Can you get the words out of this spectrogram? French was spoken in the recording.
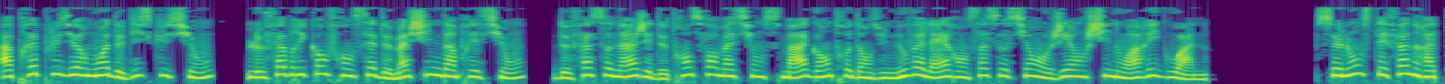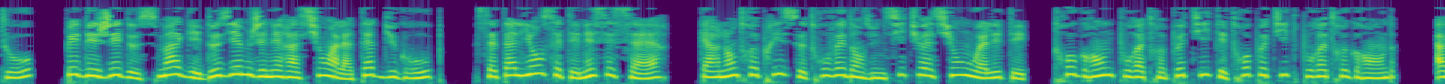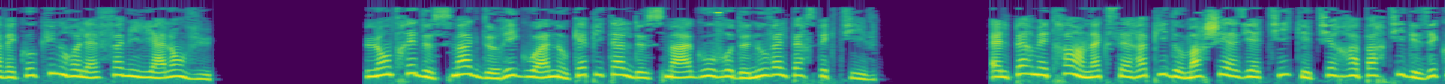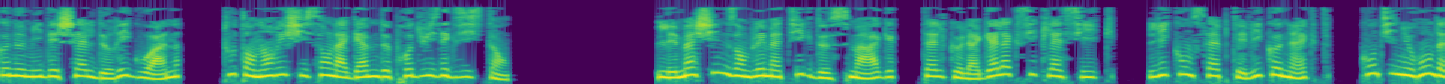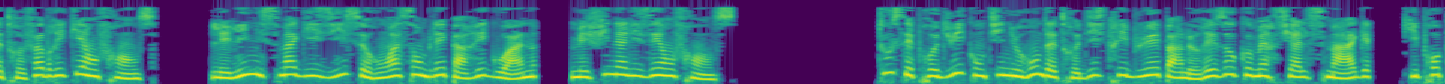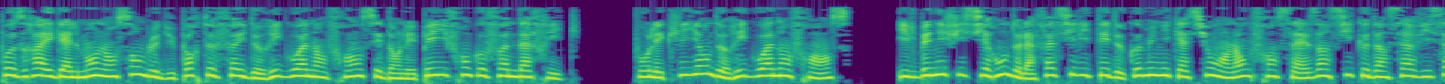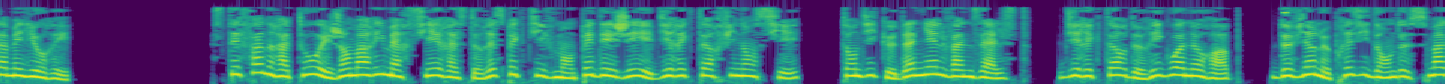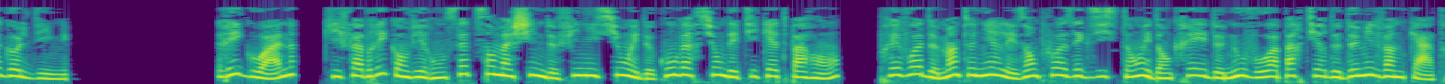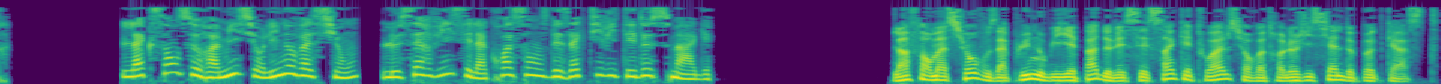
Après plusieurs mois de discussion, le fabricant français de machines d'impression, de façonnage et de transformation SMAG entre dans une nouvelle ère en s'associant au géant chinois Riguan. Selon Stéphane Rateau, PDG de SMAG et deuxième génération à la tête du groupe, cette alliance était nécessaire, car l'entreprise se trouvait dans une situation où elle était trop grande pour être petite et trop petite pour être grande, avec aucune relève familiale en vue. L'entrée de SMAG de Riguan au capital de SMAG ouvre de nouvelles perspectives. Elle permettra un accès rapide au marché asiatique et tirera parti des économies d'échelle de Riguan, tout en enrichissant la gamme de produits existants. Les machines emblématiques de SMAG, telles que la Galaxy Classic, l'e-Concept et l'e-Connect, continueront d'être fabriquées en France, les lignes SMAG Easy seront assemblées par Riguan, mais finalisées en France. Tous ces produits continueront d'être distribués par le réseau commercial SMAG, qui proposera également l'ensemble du portefeuille de Riguan en France et dans les pays francophones d'Afrique. Pour les clients de Riguan en France, ils bénéficieront de la facilité de communication en langue française ainsi que d'un service amélioré. Stéphane Rateau et Jean-Marie Mercier restent respectivement PDG et directeur financier, tandis que Daniel Van Zelst, directeur de Riguan Europe, devient le président de Smag Holding. Riguan, qui fabrique environ 700 machines de finition et de conversion d'étiquettes par an, prévoit de maintenir les emplois existants et d'en créer de nouveaux à partir de 2024. L'accent sera mis sur l'innovation, le service et la croissance des activités de SMAG. L'information vous a plu n'oubliez pas de laisser 5 étoiles sur votre logiciel de podcast.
